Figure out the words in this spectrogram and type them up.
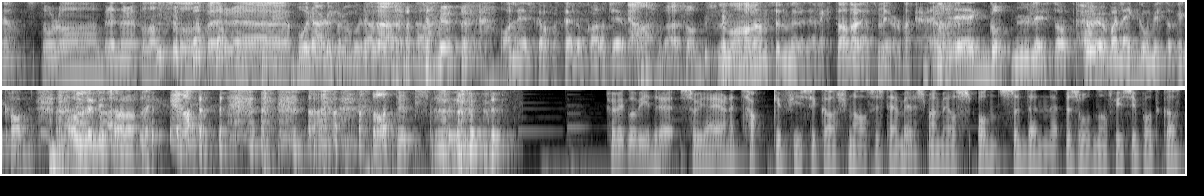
ja. Står du og brenner deg på dass, så spør uh, hvor er du fra? Er du Ja. Alle elsker å fortelle om hva det kommer Ja, det er sant. Du må ha den sunnmøredialekta. Det er det som gjør det. Det er godt mulig, så prøv å legge om hvis dere kan. Alle lyttere. Ja. Stattips. Før vi går videre, så vil jeg gjerne takke Fysika journalsystemer, som er med å sponse denne episoden av Fysi-podkast.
